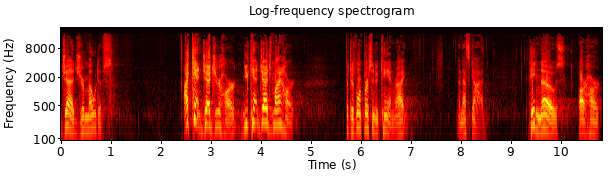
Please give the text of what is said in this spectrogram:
judge your motives. I can't judge your heart. You can't judge my heart. But there's one person who can, right? And that's God. He knows our heart.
